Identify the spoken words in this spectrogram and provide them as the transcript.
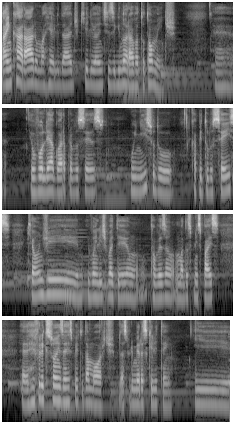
a encarar uma realidade que ele antes ignorava totalmente. É, eu vou ler agora para vocês o início do capítulo 6, que é onde Ivan Illich vai ter um, talvez uma das principais é, reflexões a respeito da morte, das primeiras que ele tem. E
